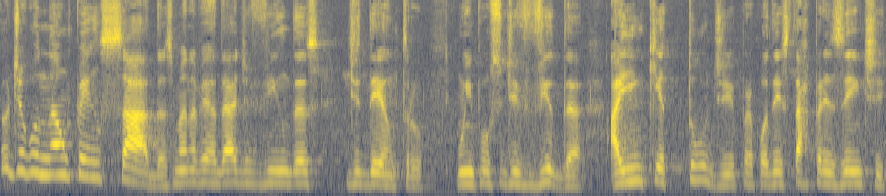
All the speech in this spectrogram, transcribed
eu digo não pensadas, mas na verdade vindas de dentro. Um impulso de vida, a inquietude para poder estar presente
